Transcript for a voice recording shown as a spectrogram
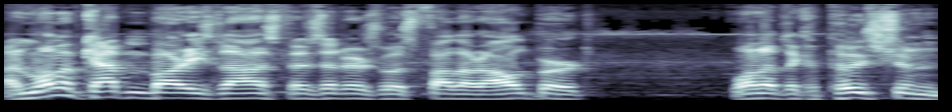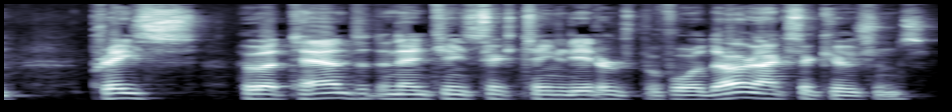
And one of Captain Barry's last visitors was Father Albert, one of the Capuchin priests who attended the 1916 leaders before their executions,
